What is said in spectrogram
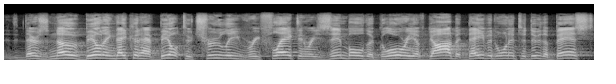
There's no building they could have built to truly reflect and resemble the glory of God, but David wanted to do the best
